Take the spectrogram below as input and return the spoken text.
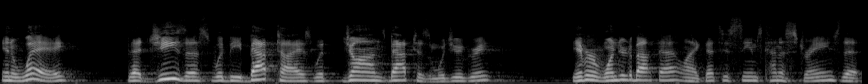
in a way, that Jesus would be baptized with John's baptism. Would you agree? You ever wondered about that? Like, that just seems kind of strange that,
